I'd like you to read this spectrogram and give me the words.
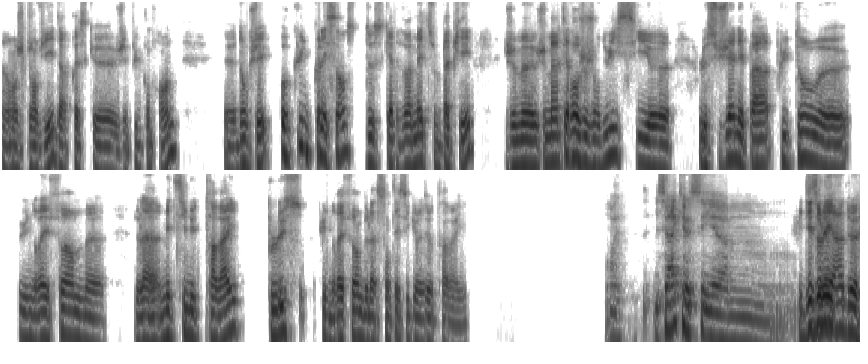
en janvier, d'après ce que j'ai pu comprendre. Euh, donc, j'ai aucune connaissance de ce qu'elle va mettre sur le papier. Je m'interroge je aujourd'hui si euh, le sujet n'est pas plutôt euh, une réforme de la médecine du travail plus qu'une réforme de la santé et sécurité au travail. Ouais. C'est vrai que c'est. Je suis désolé hein, de,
